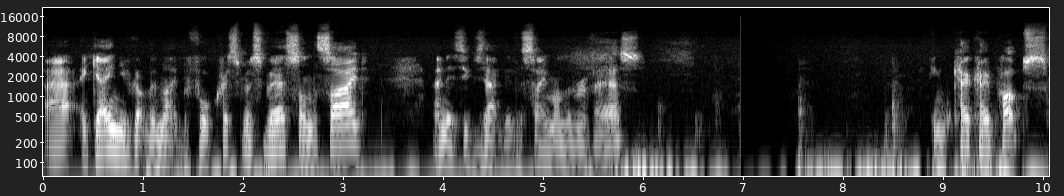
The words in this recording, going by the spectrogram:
Uh, again, you've got the night before Christmas verse on the side, and it's exactly the same on the reverse. In Cocoa Pops,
